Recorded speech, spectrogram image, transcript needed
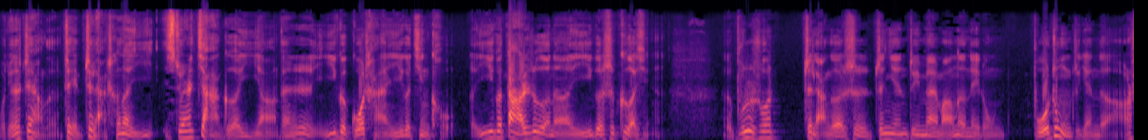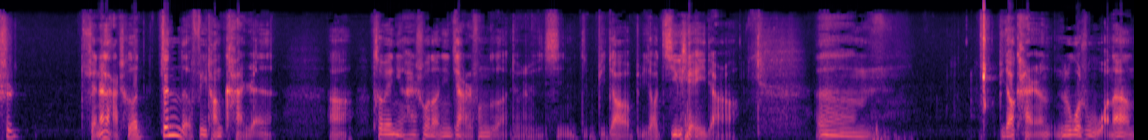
我觉得这样子，这这俩车呢，一虽然价格一样，但是一个国产，一个进口。一个大热呢，一个是个性，呃，不是说这两个是针尖对麦芒的那种伯仲之间的，而是选这俩车真的非常看人啊。特别您还说到您驾驶风格就是比较比较激烈一点啊，嗯，比较看人。如果是我呢，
